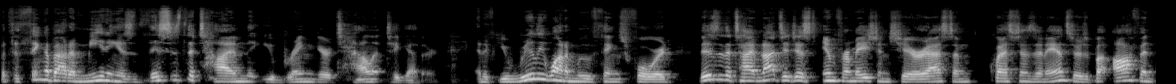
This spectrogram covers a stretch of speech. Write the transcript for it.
But the thing about a meeting is this is the time that you bring your talent together. And if you really want to move things forward, this is the time not to just information share, ask some questions and answers, but often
